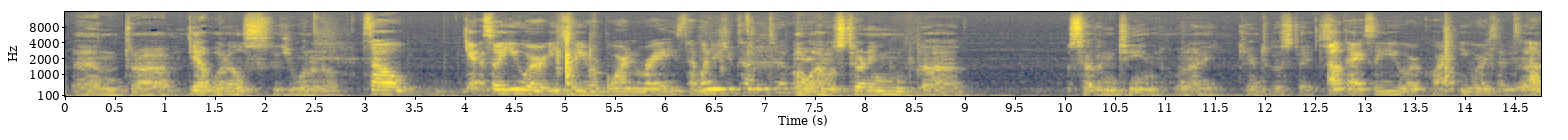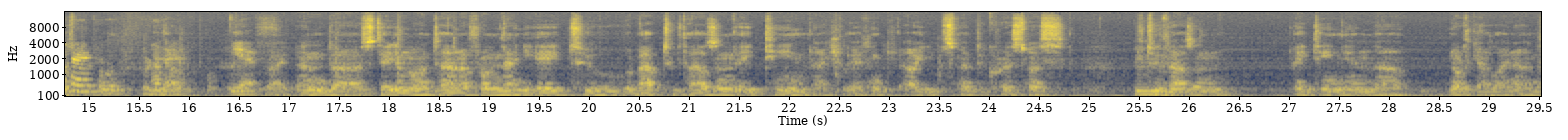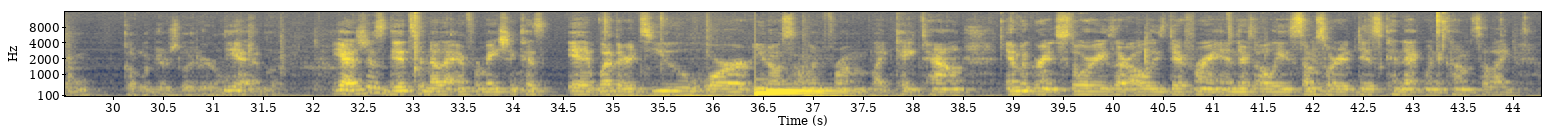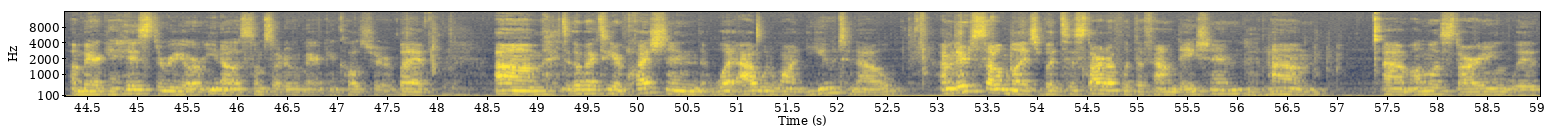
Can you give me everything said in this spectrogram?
and uh, yeah, what else did you want to know? so yeah, so you were you so you were born and raised. When did you come to America? Oh, I was turning uh, 17 when I came to the States. Okay, so you were quite you were seventeen. I Okay, pretty- cool. pretty Okay. young. Yes. Right, and uh, stayed in Montana from '98 to about 2018. Actually, I think I spent a Christmas of Mhm. 2018 in uh, North Carolina, and then a couple of years later, I moved Yeah. to. Uh, Yeah, it's just good to know that information because it, whether it's you or you know someone from like Cape Town, immigrant stories are always different, and there's always some sort of disconnect when it comes to like American history or you know some sort of American culture. But um, to go back to your question, what I would want you to know, I mean, there's so much, but to start off with the foundation, Mhm. um, um, almost starting with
